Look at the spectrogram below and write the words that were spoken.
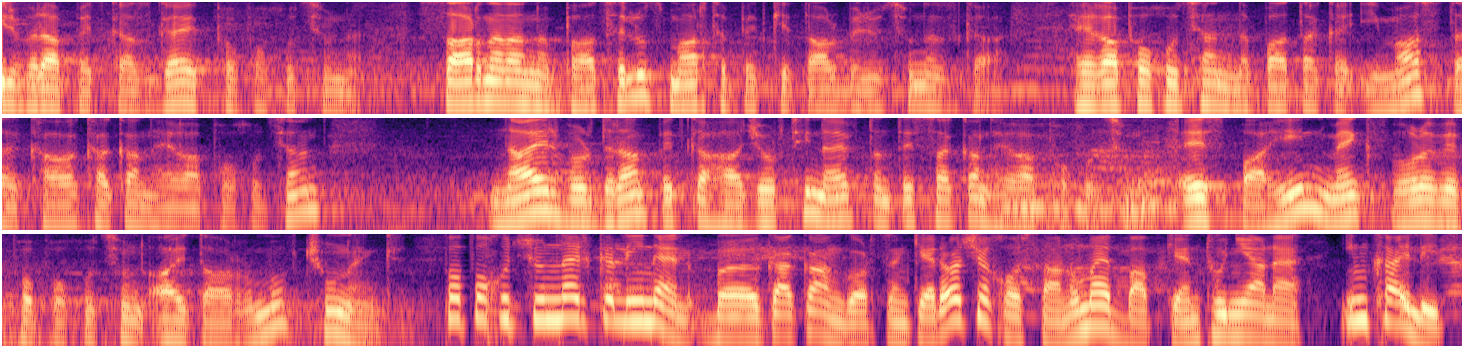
իր վրա պետք է զգա այդ փոփոխությունը սառնարանը բացելուց մարդը պետք է տարբերությունը զգա։ Հեղափոխության նպատակը իմաստը քաղաքական հեղափոխության նա էր, որ դրան պետք է հաջորդի նաև տնտեսական հեղափոխությունը։ Այս պահին մենք որևէ փոփոխություն այդ առումով չունենք։ Փոփոխություններ կլինեն, ԲՀԿ-ական գործընկերոջը խոստանում է Բաբկեն Թունյանը։ Իմ քայլից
